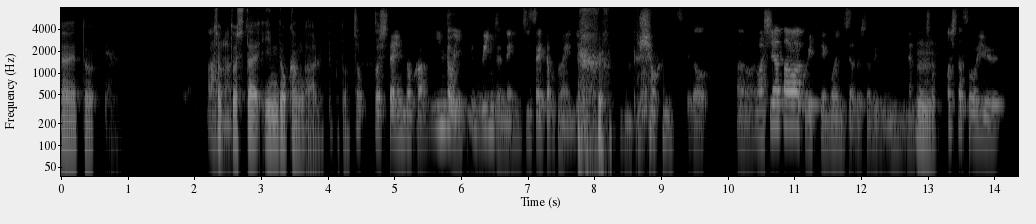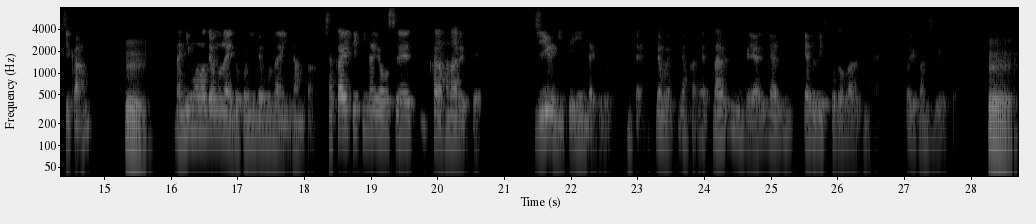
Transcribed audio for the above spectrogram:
えーっと、ちょっとしたインド感があるってこと？ちょっとしたインドか、インド、僕インドね、実際行ったことないんで、わかんないですけど、あの、まあ、シアターワーク1.5日だとしたときに、なんかちょっとしたそういう時間、うん。何者でもない、どこにでもない、なんか、社会的な要請から離れて、自由にいていいんだけど、みたいな。でも、なんか、やななんかややるやるべきことがあるみたいな。そういう感じで言うと。うん。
